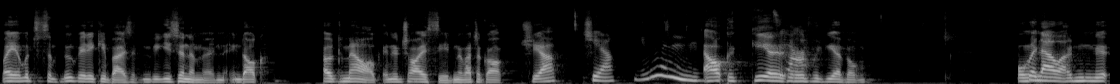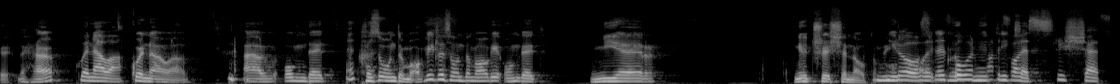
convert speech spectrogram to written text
maar jy moet so 'n blueberrytjie bysit, 'n bietjie cinnamon en dalk oat milk en 'n chai seed en wat ook al. Chia. Chia. Elke keer word vergeet hom. Om- Quinoa. Nee, Hè? Quinoa. quinoa. Um, om dit gezond te maken. Niet gezond te maken, om dit meer nutritional. Ja, dit word nutritious. nutritious.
